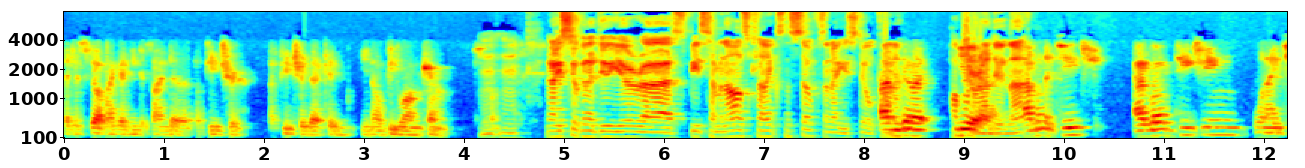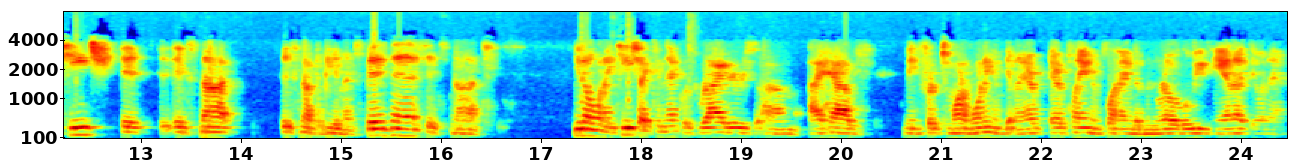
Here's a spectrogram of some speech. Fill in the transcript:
I just felt like I need to find a, a future, a future that could, you know, be long term. So. Mm-hmm. Now you're still going to do your uh, speed seminars, clinics, and stuff. Because I know you're still kind I'm gonna, of hopping yeah, around doing that. I'm going to teach. I love teaching. When I teach, it it's not it's not the BMX business. It's not, you know, when I teach, I connect with riders. Um, I have, I mean, for tomorrow morning, I'm getting an air, airplane and flying to Monroe, Louisiana, doing a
